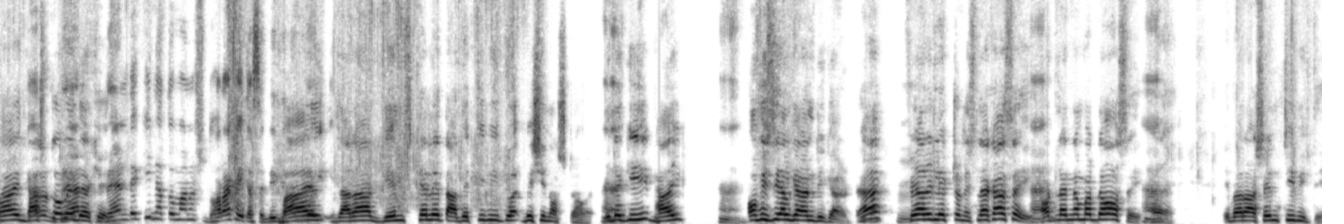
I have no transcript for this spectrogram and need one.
ভাই বাস্তবে দেখে ব্র্যান্ডে কিনা তো মানুষ ধরা খাইতাছে ভাই যারা গেমস খেলে তাদের টিভি বেশি নষ্ট হয়। হ্যাঁ। এটা কি ভাই? হ্যাঁ। অফিসিয়াল গ্যারান্টি কার্ড হ্যাঁ? ফেয়ার ইলেকট্রনিক্স লেখা আছে? হ্যাঁ। হটলাইন নাম্বার দেওয়া আছে? হ্যাঁ। হ্যাঁ। এবার আসেন টিভিতে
